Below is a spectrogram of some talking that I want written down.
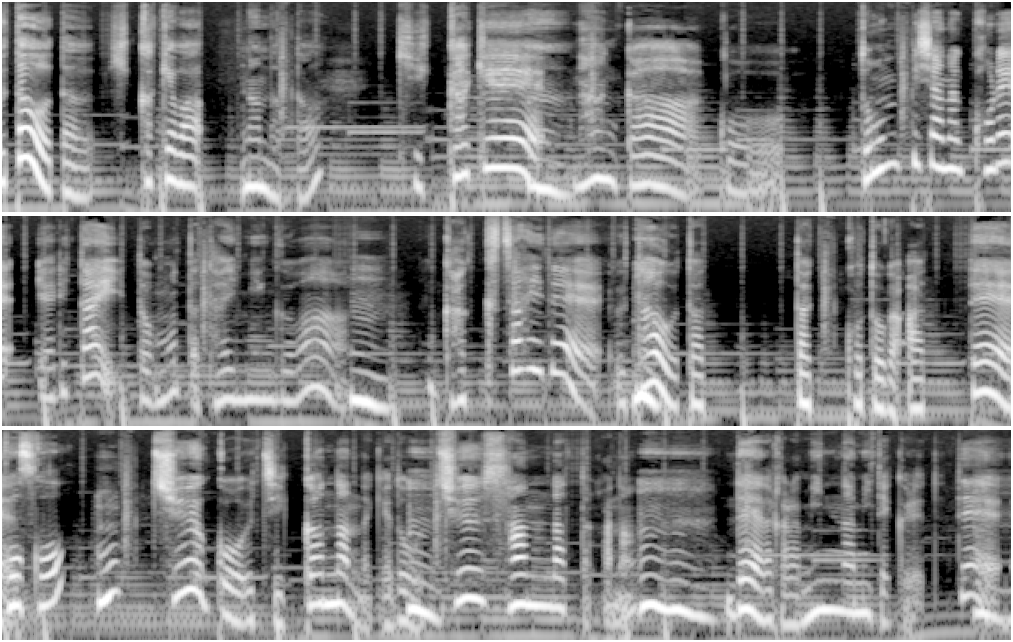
歌を歌うきっかけは何だった？きっかけ、うん。なんかこうドンピシャなこれやりたいと思ったタイミングは、ん。学祭で歌を歌ったことがあって、高校？ん？中高うち一貫なんだけど、うん。中3だったかな、んでだからみんな見てくれてて、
